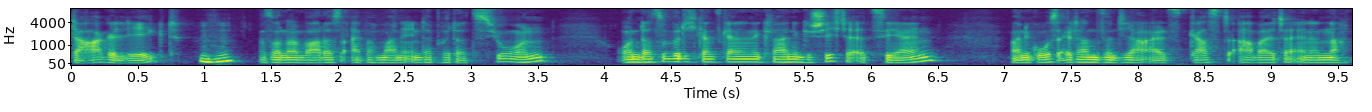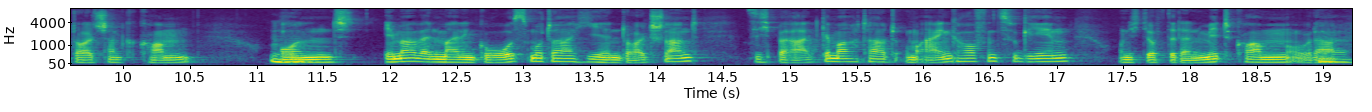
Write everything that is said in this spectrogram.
dargelegt, mhm. sondern war das einfach meine Interpretation. Und dazu würde ich ganz gerne eine kleine Geschichte erzählen. Meine Großeltern sind ja als GastarbeiterInnen nach Deutschland gekommen. Mhm. Und immer wenn meine Großmutter hier in Deutschland sich bereit gemacht hat, um einkaufen zu gehen und ich durfte dann mitkommen oder ja.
